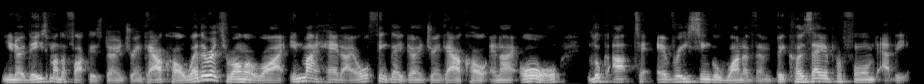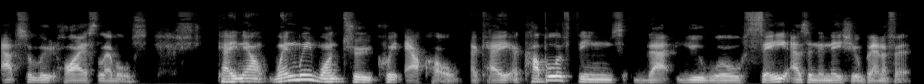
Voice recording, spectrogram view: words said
you know, these motherfuckers don't drink alcohol, whether it's wrong or right, in my head, I all think they don't drink alcohol. And I all look up to every single one of them because they have performed at the absolute highest levels. Okay, now when we want to quit alcohol, okay, a couple of things that you will see as an initial benefit.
